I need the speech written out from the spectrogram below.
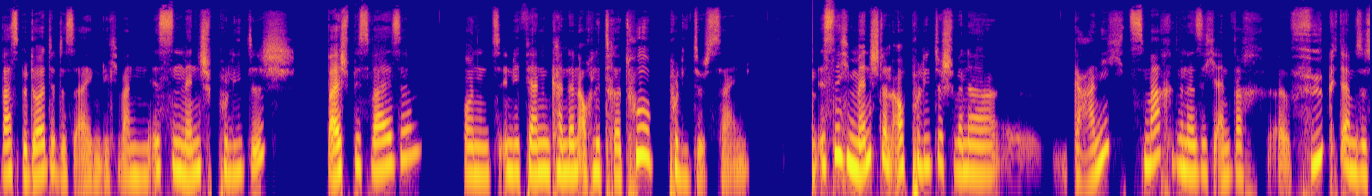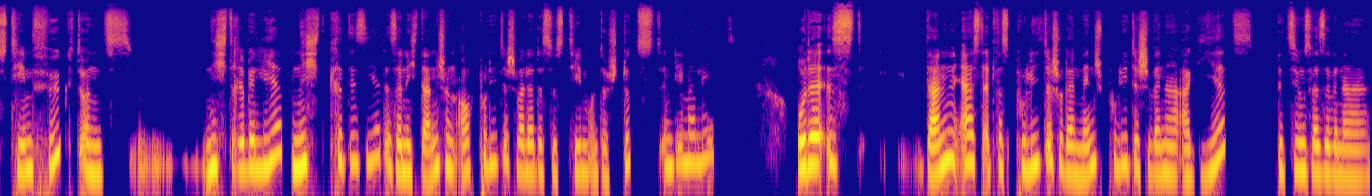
Was bedeutet das eigentlich? Wann ist ein Mensch politisch? Beispielsweise. Und inwiefern kann dann auch Literatur politisch sein? Ist nicht ein Mensch dann auch politisch, wenn er gar nichts macht, wenn er sich einfach äh, fügt, einem System fügt und nicht rebelliert, nicht kritisiert? Ist er nicht dann schon auch politisch, weil er das System unterstützt, in dem er lebt? Oder ist dann erst etwas politisch oder ein Mensch politisch, wenn er agiert, beziehungsweise wenn er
